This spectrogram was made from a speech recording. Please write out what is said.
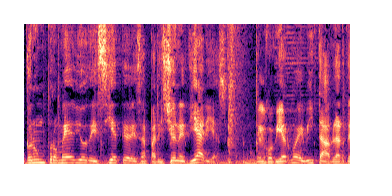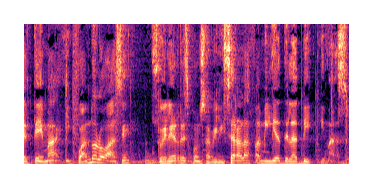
con un promedio de siete desapariciones diarias. El gobierno evita hablar del tema y cuando lo hace, suele responsabilizar a las familias de las víctimas.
